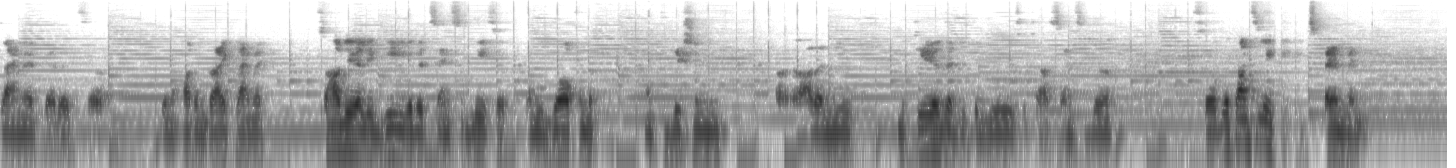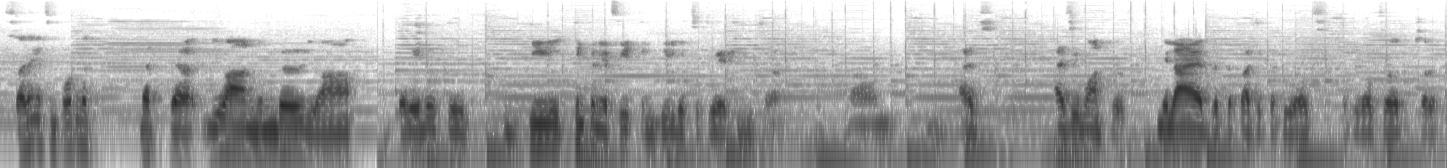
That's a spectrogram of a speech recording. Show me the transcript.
climate, whether it's a you know hot and dry climate. So how do you really deal with it sensibly? So when you draw from the composition, uh, are there new materials that you could use which are sensible? So we're constantly experimenting. So I think it's important that that uh, you are nimble, you are able to deal, think on your feet and deal with situations uh, um, as as you want to. Nilaya, the, the project that we also that also sort of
